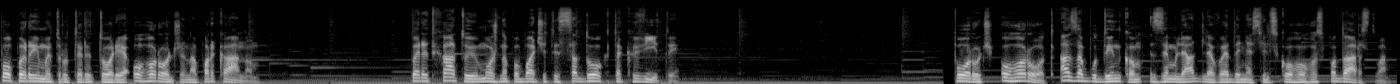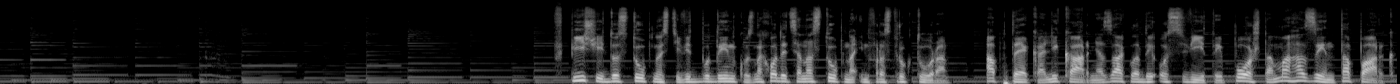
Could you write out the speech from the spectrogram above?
По периметру територія огороджена парканом. Перед хатою можна побачити садок та квіти. Поруч огород, а за будинком земля для ведення сільського господарства. Пішій доступності від будинку знаходиться наступна інфраструктура: аптека, лікарня, заклади освіти, пошта, магазин та парк.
